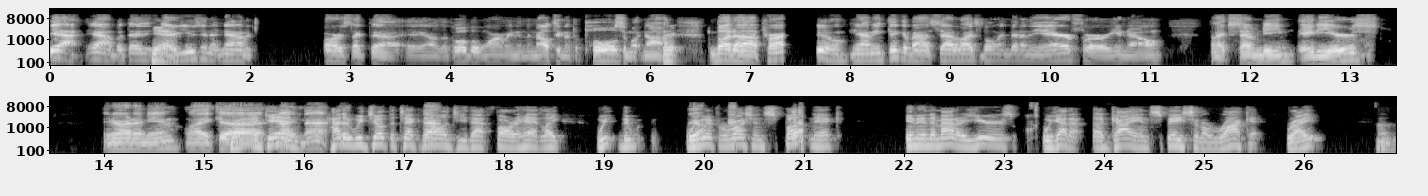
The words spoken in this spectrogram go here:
yeah yeah, but they Yeah. they're using it now to as far as like the you know the global warming and the melting of the poles and whatnot. Right. But uh prior to you know, I mean, think about it, satellites have only been in the air for you know like 70, 80 years. You know what I mean? Like uh, right. Again, that. how did we jump the technology that far ahead? Like we the, we Yeah. went from Russian Sputnik, and in a matter of years, we got a, a guy in space in a rocket, right? Hmm.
